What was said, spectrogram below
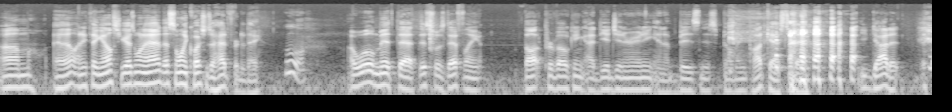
Um, well, anything else you guys want to add? That's the only questions I had for today. Ooh. I will admit that this was definitely thought provoking, idea generating, and a business building podcast today. You got it.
